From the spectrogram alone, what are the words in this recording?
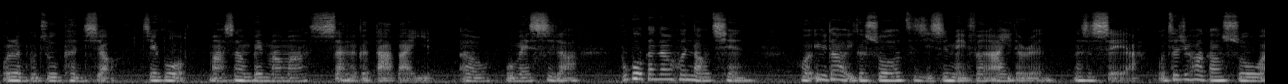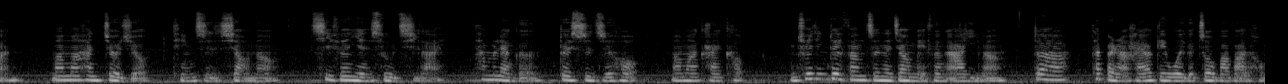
我忍不住喷笑，结果马上被妈妈扇了个大白眼。哦，我没事啦。不过刚刚昏倒前，我遇到一个说自己是美芬阿姨的人，那是谁啊？我这句话刚说完，妈妈和舅舅停止笑闹，气氛严肃起来。他们两个对视之后，妈妈开口：“你确定对方真的叫美芬阿姨吗？”“对啊，他本来还要给我一个皱巴巴的红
